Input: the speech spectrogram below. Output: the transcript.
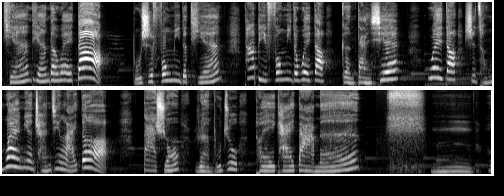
甜甜的味道。不是蜂蜜的甜，它比蜂蜜的味道更淡些。味道是从外面传进来的。大熊忍不住。推开大门，嗯，好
